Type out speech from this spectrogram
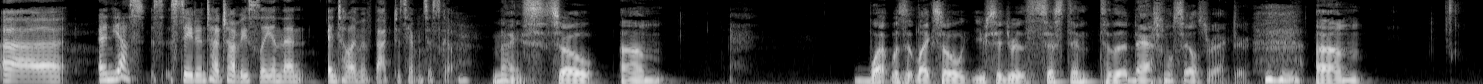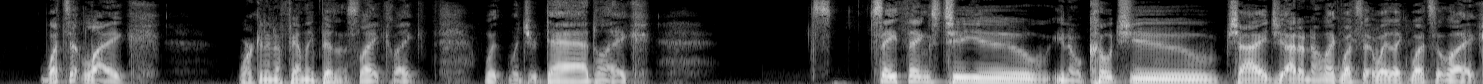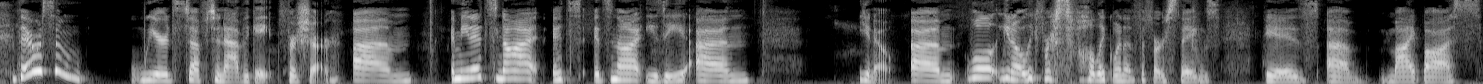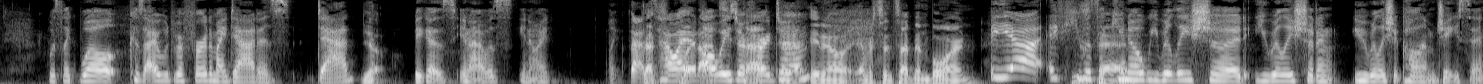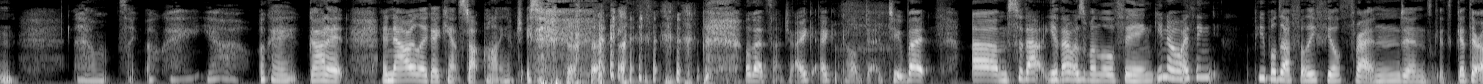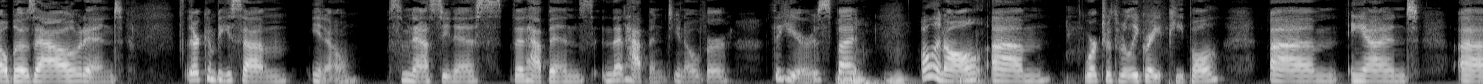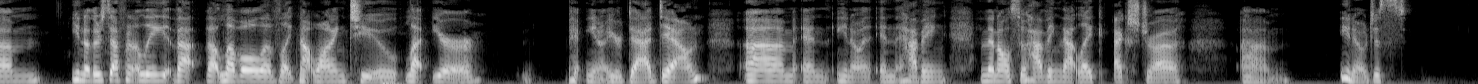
uh, and yes, s- stayed in touch, obviously. And then until I moved back to San Francisco. Nice. So, um, what was it like? So you said you're assistant to the national sales director. Um, what's it like working in a family business? Like, like, would, would your dad like say things to you, you know, coach you, chide you? I don't know. Like, what's it, like, what's it like? There was some weird stuff to navigate for sure. Um, I mean, it's not, it's, it's not easy. Um, you know, um, well, you know, like first of all, like one of the first things is, um, my boss was like, well, cause I would refer to my dad as dad Yeah. because, you know, I was, you know, I, like that's, That's how I had always referred to that- him. You know, ever since I've been born. Yeah, and he was like, you know, we really should, you really shouldn't, you really should call him Jason. And I was like, okay, yeah, okay, got it. And now I like, I can't stop calling him Jason. well, that's not true. I, I can call him Dad too. But, um, so that, yeah, that was one little thing. You know, I think people definitely feel threatened and get, get their elbows out and there can be some, you know, some nastiness that happens and that happened, you know, over the years. But all in all, um, worked with really great people. Um, and, um, you know, there's definitely that, that level of like not wanting to let your, you know, your dad down. Um, and, you know, and having, and then also having that like extra, um, you know, just,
